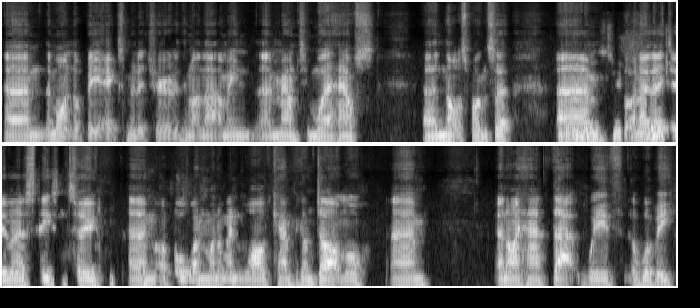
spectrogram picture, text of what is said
Um, they might not be ex-military or anything like that. I mean, uh, Mountain Warehouse, uh, not a sponsor, um, but I know they do a season two. Um, I bought one when I went wild camping on Dartmoor, um, and I had that with a woobie,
